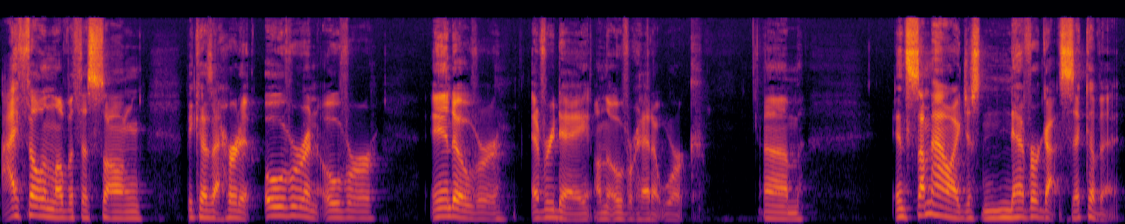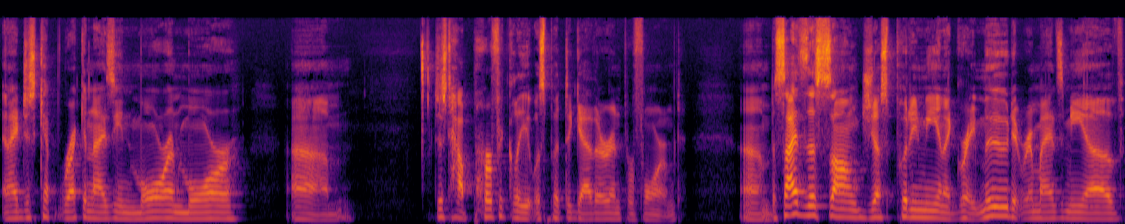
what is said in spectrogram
I fell in love with this song because I heard it over and over and over every day on the overhead at work. Um, and somehow I just never got sick of it. And I just kept recognizing more and more um, just how perfectly it was put together and performed. Um, besides this song just putting me in a great mood, it reminds me of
